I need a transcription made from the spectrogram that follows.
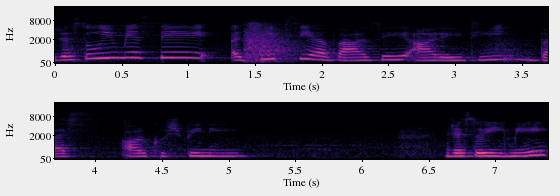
रसोई में से अजीब सी आवाज़ें आ रही थी बस और कुछ भी नहीं। रसोई में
